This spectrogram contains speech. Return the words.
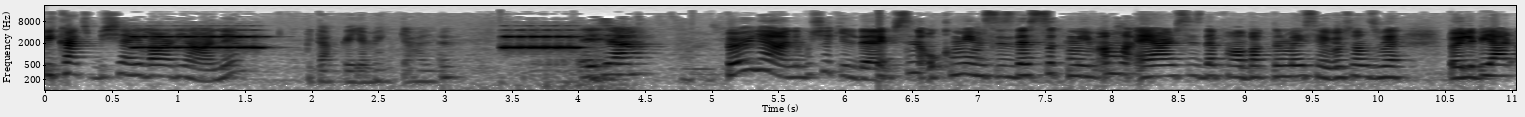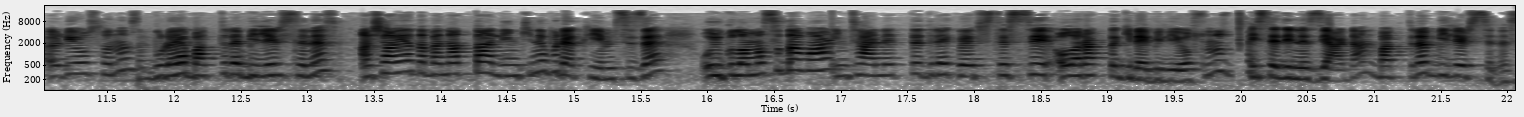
Birkaç bir şey var yani. Bir dakika yemek geldi. Ecem. Böyle yani bu şekilde hepsini okumayayım sizi de sıkmayayım ama eğer siz de fal baktırmayı seviyorsanız ve böyle bir yer arıyorsanız buraya baktırabilirsiniz. Aşağıya da ben hatta linkini bırakayım size. Uygulaması da var. İnternette direkt web sitesi olarak da girebiliyorsunuz. İstediğiniz yerden baktırabilirsiniz.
